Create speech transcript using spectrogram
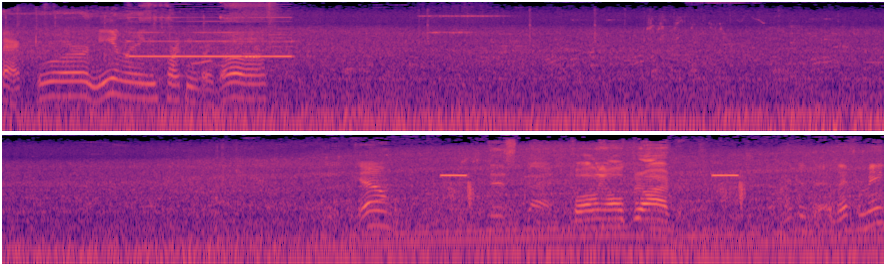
Back door, kneeling, parking brake off. Go. This guy calling all drivers. Is that, is that for me?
